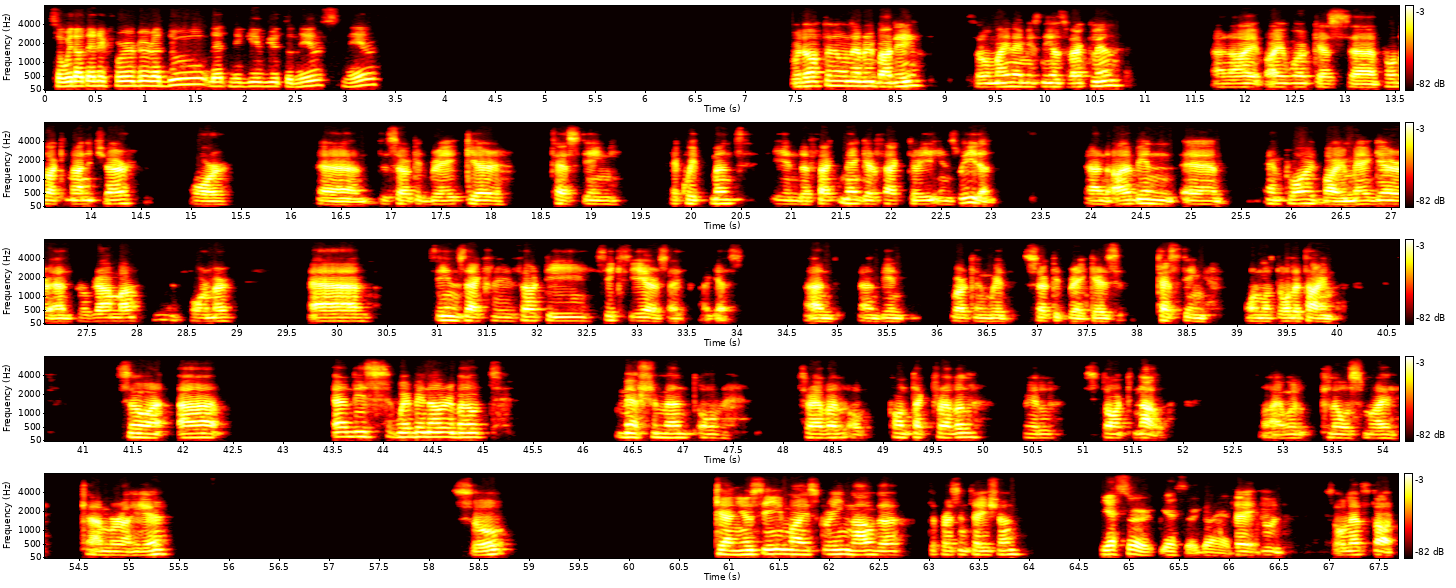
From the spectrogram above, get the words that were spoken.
So without any further ado, let me give you to Niels. Niels. Good afternoon, everybody. So my name is Niels Wacklin and I, I work as a product manager for uh, the circuit breaker testing equipment in the Megger factory in Sweden. And I've been uh, employed by Megger and Programma, former, since actually 36 years, I, I guess, and and been working with circuit breakers testing almost all the time so, uh, and this webinar about measurement of travel, of contact travel, will start now. I will close my camera here. So, can you see my screen now, the, the presentation? Yes, sir. Yes, sir. Go ahead. Okay, good. So let's start.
